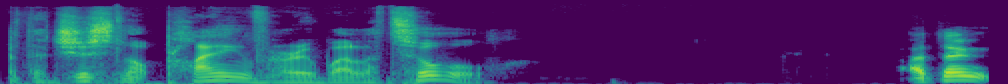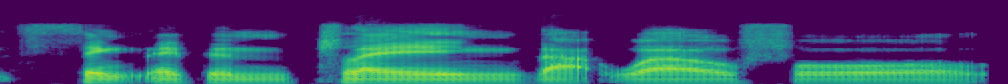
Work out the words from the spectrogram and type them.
but they're just not playing very well at all. I don't think they've been playing that well for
